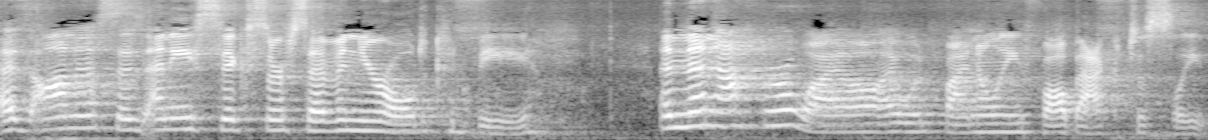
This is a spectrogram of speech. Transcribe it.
as honest as any six or seven year old could be. And then after a while, I would finally fall back to sleep.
